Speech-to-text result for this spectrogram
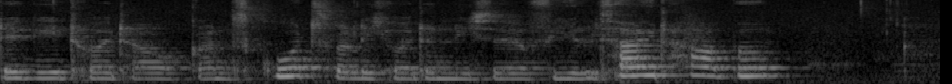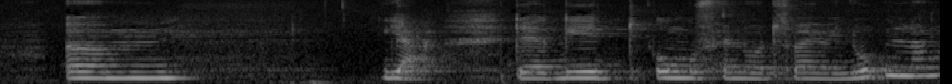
Der geht heute auch ganz kurz, weil ich heute nicht sehr viel Zeit habe. Ähm, ja, der geht ungefähr nur zwei Minuten lang.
